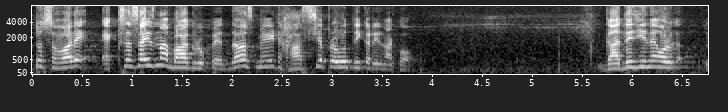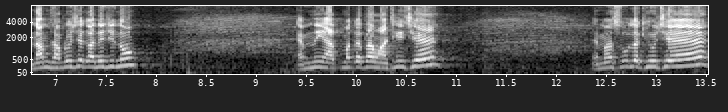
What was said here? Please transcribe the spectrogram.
તો સવારે એક્સરસાઇઝના ભાગરૂપે દસ મિનિટ હાસ્ય પ્રવૃત્તિ કરી નાખો. ગાંધીજીને ઓળખ નામ સાંભળ્યું છે ગાંધીજીનું? એમની આત્મકથા વાંચી છે? એમાં શું લખ્યું છે?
